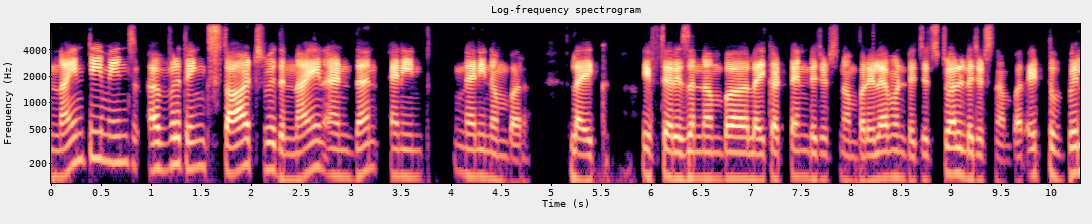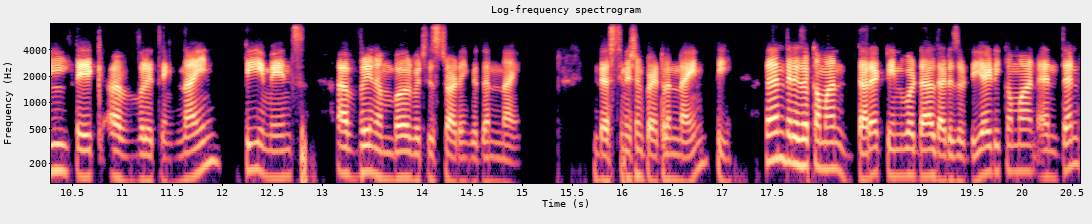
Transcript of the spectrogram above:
90 means everything starts with 9 and then any any number. Like if there is a number like a 10 digits number 11 digits 12 digits number it will take everything. 9 t means every number which is starting with a 9 destination pattern 9t then there is a command direct inward dial that is a did command and then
